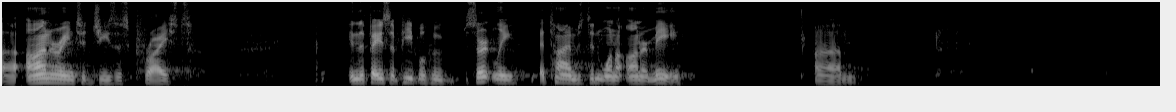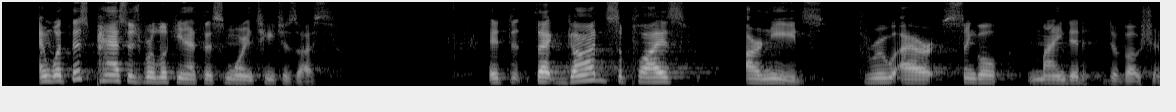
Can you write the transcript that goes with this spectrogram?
uh, honoring to Jesus Christ in the face of people who certainly at times didn't want to honor me. Um, and what this passage we're looking at this morning teaches us is that God supplies our needs through our single minded devotion,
